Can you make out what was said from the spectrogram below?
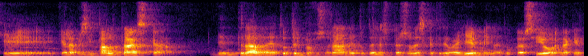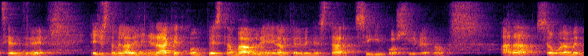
que, que la principal tasca d'entrada de tot el professorat, de totes les persones que treballem en l'educació, en aquest centre, és justament la de generar aquest context amable en el que el benestar sigui possible. No? Ara, segurament,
